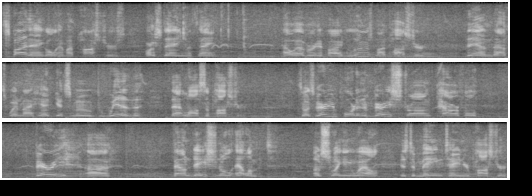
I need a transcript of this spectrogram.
spine angle and my postures are staying the same. However, if I lose my posture, then that's when my head gets moved with that loss of posture. So it's very important, a very strong, powerful, very uh, foundational element of swinging well is to maintain your posture.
